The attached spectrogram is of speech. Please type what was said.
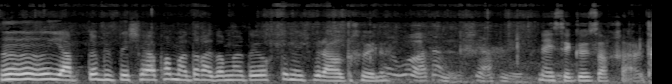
Hı, hı, yaptı biz de şey yapamadık adamlar da yoktu mecbur aldık öyle. O adam şey yapmıyor. Neyse göz akardı.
